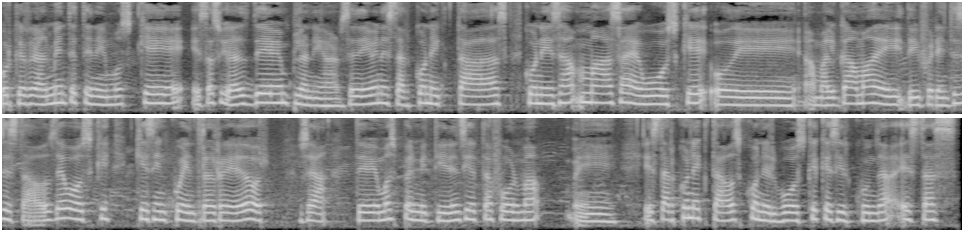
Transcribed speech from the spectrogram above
porque realmente tenemos que estas ciudades deben planearse, deben estar conectadas con esa masa de bosque o de amalgama de, diferentes estados de bosque que se encuentra alrededor. O sea, debemos permitir en cierta forma eh, estar conectados con el bosque que circunda estas,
